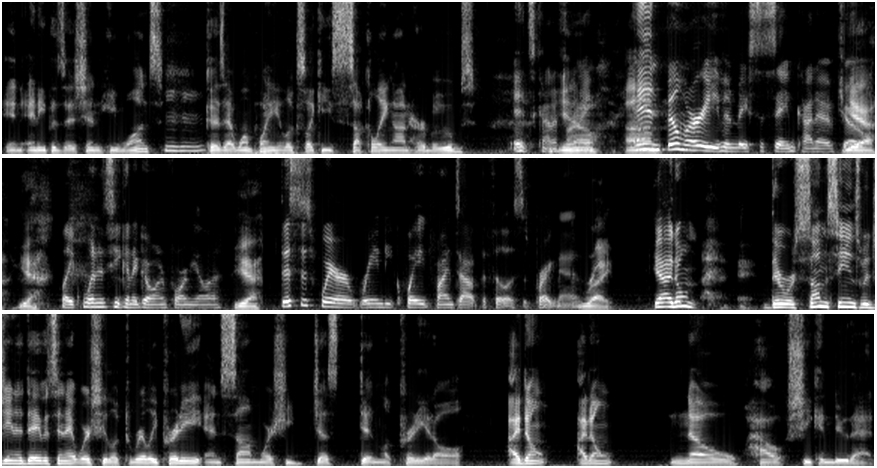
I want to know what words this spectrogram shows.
in any position he wants because at one point he looks like he's suckling on her boobs. It's kind of You funny. know? Um, and Bill Murray even makes the same kind of joke. yeah, yeah, Like, when is he going to go on formula? yeah, This is where Randy Quaid finds out that Phyllis is pregnant. right. Yeah, I don't. There were some scenes with Geena Davis in it where she looked really pretty, and some where she just didn't look pretty at all. I don't. I don't know how she can do that.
